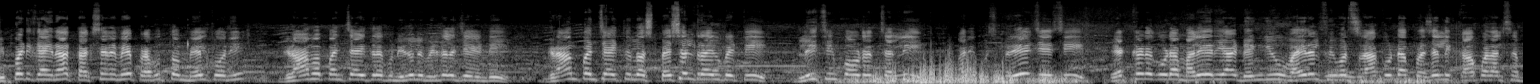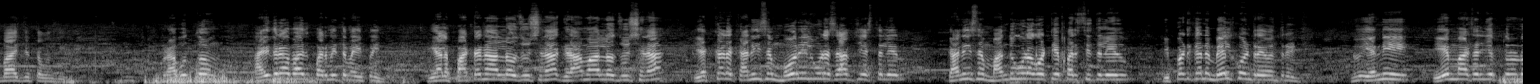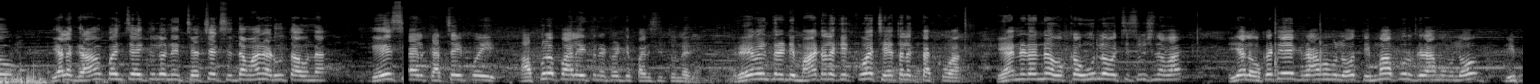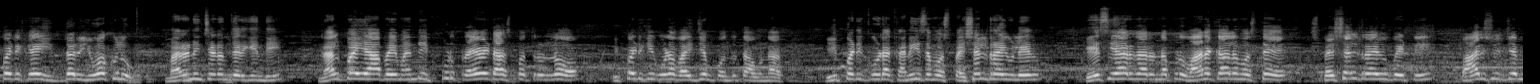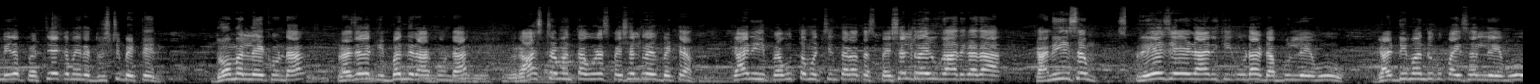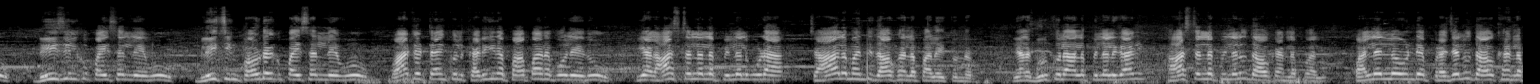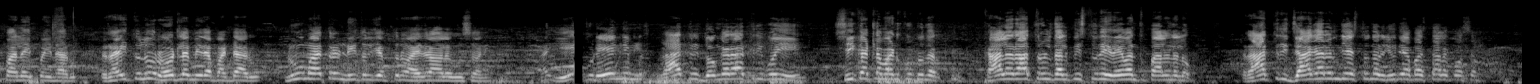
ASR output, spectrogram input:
ఇప్పటికైనా తక్షణమే ప్రభుత్వం మేల్కొని గ్రామ పంచాయతీలకు నిధులు విడుదల చేయండి. గ్రామ పంచాయతీల్లో స్పెషల్ డ్రైవ్ పెట్టి బ్లీచింగ్ పౌడర్ చల్లి మరి స్ప్రే చేసి ఎక్కడ కూడా మలేరియా డెంగ్యూ వైరల్ ఫీవర్స్ రాకుండా ప్రజల్ని కాపాడాల్సిన బాధ్యత ఉంది. ప్రభుత్వం హైదరాబాద్ పరిమితం అయిపోయింది. ఇవాళ పట్టణాల్లో చూసినా గ్రామాల్లో చూసినా ఎక్కడ కనీసం మోరీలు కూడా సాఫ్ చేస్తలేరు. కనీసం మందు కూడా కొట్టే పరిస్థితి లేదు. ఇప్పటికైనా మేల్కోండి రేవంత్ రెడ్డి. నువ్వు ఎన్ని ఏం మాటలు చెప్తున్నావు ఇలా గ్రామ పంచాయతీలో నేను చర్చకు సిద్ధమా అని అడుగుతా ఉన్నా. కేసీఆర్ ఖర్చు అయిపోయి అప్పుల పాలవుతున్నటువంటి పరిస్థితి ఉన్నది. రేవంత్ రెడ్డి మాటలకు ఎక్కువ చేతలకు తక్కువ. ఎన్నడన్నా ఒక్క ఊర్లో వచ్చి చూసినవా? ఇవాళ ఒకటే గ్రామంలో తిమ్మాపూర్ గ్రామంలో ఇప్పటికే ఇద్దరు యువకులు మరణించడం జరిగింది. నలభై యాభై మంది ఇప్పుడు ప్రైవేట్ ఆసుపత్రుల్లో ఇప్పటికీ కూడా వైద్యం పొందుతూ ఉన్నారు. ఇప్పటికి కూడా కనీసం ఓ స్పెషల్ డ్రైవ్ లేదు. కేసీఆర్ గారు ఉన్నప్పుడు వానకాలం వస్తే స్పెషల్ డ్రైవ్ పెట్టి పారిశుద్ధ్యం మీద ప్రత్యేకమైన దృష్టి పెట్టేది. దోమలు లేకుండా ప్రజలకు ఇబ్బంది రాకుండా రాష్ట్రం అంతా కూడా స్పెషల్ డ్రైవ్ పెట్టాం. కానీ ఈ ప్రభుత్వం వచ్చిన తర్వాత స్పెషల్ డ్రైవ్ కాదు కదా. కనీసం స్ప్రే చేయడానికి కూడా డబ్బులు లేవు. గడ్డి మందుకు పైసలు లేవు. డీజిల్కు పైసలు లేవు. బ్లీచింగ్ పౌడర్కు పైసలు లేవు. వాటర్ ట్యాంకులు కడిగిన పాపాన పోలేదు. ఇవాళ హాస్టళ్ళలో పిల్లలు కూడా చాలామంది దవాఖాన్ల పాలవుతున్నారు. ఇవాళ గురుకులాల పిల్లలు కానీ హాస్టళ్ళ పిల్లలు దవాఖాన్ల పాలు. పల్లెల్లో ఉండే ప్రజలు దవాఖాన్ల పాలైపోయినారు. రైతులు రోడ్ల మీద పడ్డారు. నువ్వు మాత్రం నీతులు చెప్తున్నావు హైదరాబాద్లో కూర్చొని. ఇప్పుడు ఏంది? రాత్రి దొంగ రాత్రి పోయి చీకట్ల వండుకుంటున్నారు కాలరాత్రులు తలపిస్తున్నాయి రేవంత్ పాలనలో. రాత్రి జాగారం చేస్తున్నారు యూరియా బస్తాల కోసం.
